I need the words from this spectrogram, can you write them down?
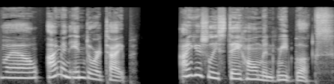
Well, I'm an indoor type. I usually stay home and read books.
